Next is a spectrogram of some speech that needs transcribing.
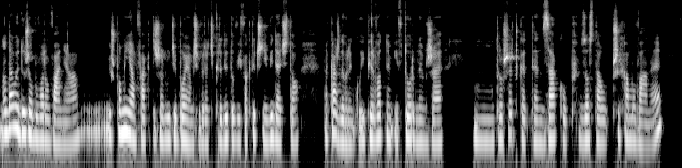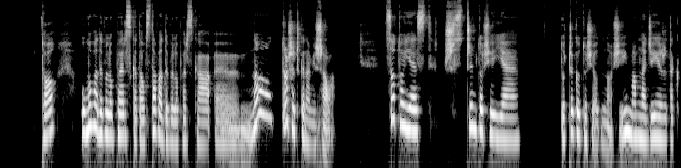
no, dały dużo obwarowania. Już pomijam fakt, że ludzie boją się brać kredytów i faktycznie widać to na każdym rynku, i pierwotnym, i wtórnym, że mm, troszeczkę ten zakup został przyhamowany. To umowa deweloperska, ta ustawa deweloperska, no, troszeczkę namieszała. Co to jest, z czym to się je, do czego to się odnosi? Mam nadzieję, że tak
